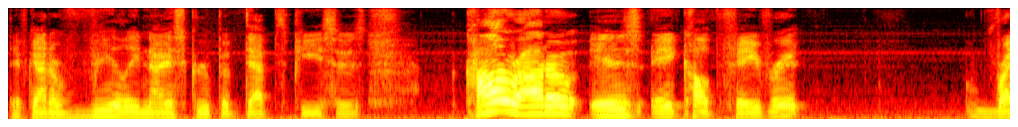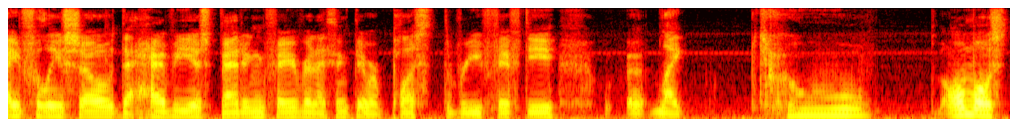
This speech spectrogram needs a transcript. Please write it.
They've got a really nice group of depth pieces. Colorado is a cup favorite rightfully so, the heaviest betting favorite. I think they were plus 350, uh, like two almost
